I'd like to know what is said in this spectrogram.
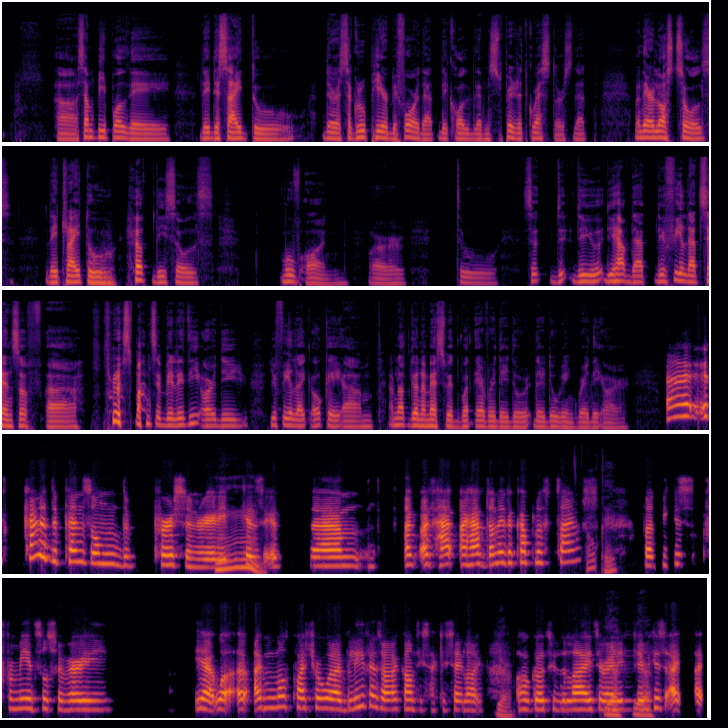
uh, some people they they decide to there's a group here before that they call them spirit questers that when they are lost souls they try to help these souls move on or to so do, do you do you have that do you feel that sense of uh responsibility or do you, you feel like okay um i'm not gonna mess with whatever they do they're doing where they are uh it kind of depends on the person really mm. because it's um I've, I've had i have done it a couple of times okay but because for me it's also very yeah well uh, i'm not quite sure what i believe in so i can't exactly say like yeah. oh go to the light or yeah, anything yeah. because I, I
